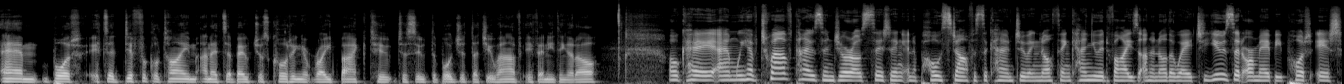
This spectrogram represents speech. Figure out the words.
um, but it's a difficult time and it's about just cutting it right back to, to suit the budget that you have, if anything at all. Okay, and um, we have 12,000 euros sitting in a post office account doing nothing. Can you advise on another way to use it or maybe put it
